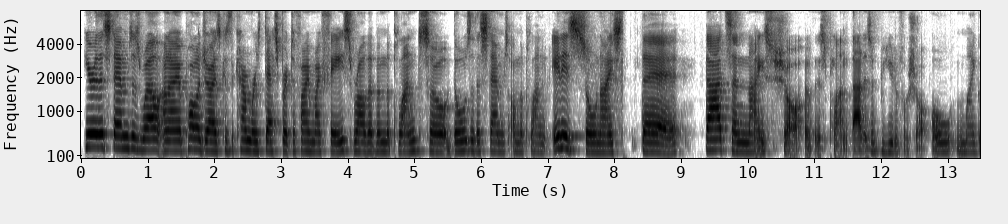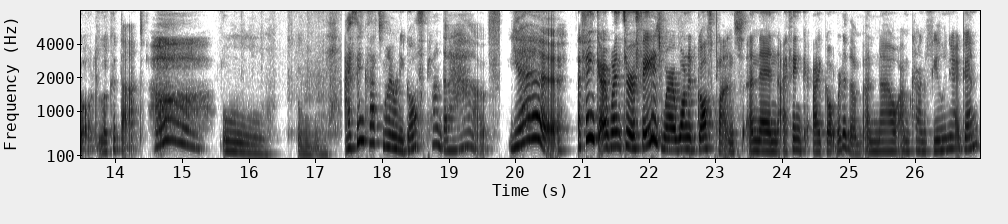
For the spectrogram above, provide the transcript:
Here are the stems as well, and I apologize because the camera is desperate to find my face rather than the plant. So those are the stems on the plant. It is so nice. There, that's a nice shot of this plant. That is a beautiful shot. Oh my God, look at that. oh, Ooh. I think that's my only goth plant that I have. Yeah. I think I went through a phase where I wanted goth plants and then I think I got rid of them and now I'm kind of feeling it again,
